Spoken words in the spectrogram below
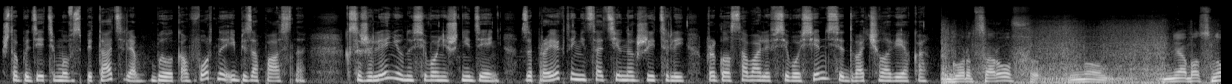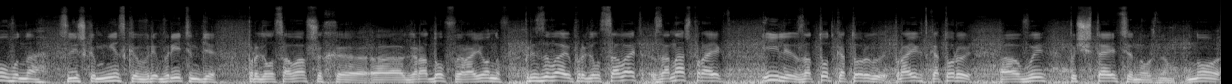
чтобы детям и воспитателям было комфортно и безопасно. К сожалению, на сегодняшний день за проект инициативных жителей проголосовали всего 72 человека. Город Саров, ну, необоснованно слишком низко в рейтинге проголосовавших э, э, городов и районов. Призываю проголосовать за наш проект или за тот который, проект, который э, вы посчитаете нужным. Но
